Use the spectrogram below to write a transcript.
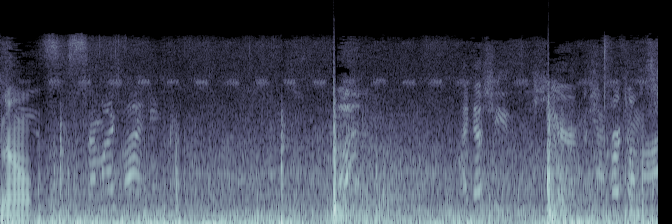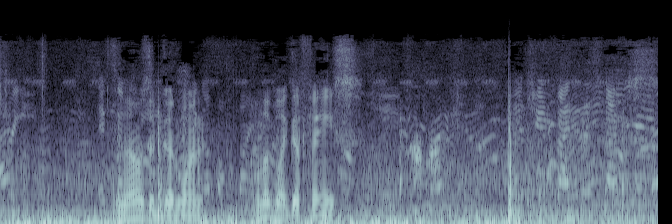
No. What? I guess she's here, but she's parked on the street. Except That was a good one. It looked like a face. And she invited us back to her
